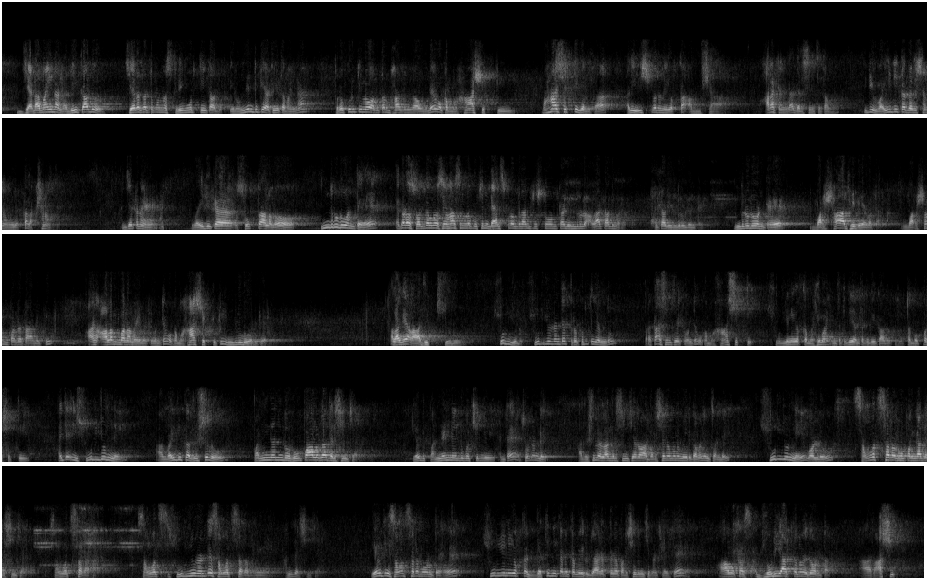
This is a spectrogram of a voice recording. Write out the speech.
జడమైన నది కాదు చీర కట్టుకున్న స్త్రీమూర్తి కాదు. ఈ రెండింటికి అతీతమైన ప్రకృతిలో అంతర్భాగంగా ఉండే ఒక మహాశక్తి. మహాశక్తి కనుక అది ఈశ్వరుని యొక్క అంశ. ఆ రకంగా దర్శించటం ఇది వైదిక దర్శనము యొక్క లక్షణం. అంచేతనే వైదిక సూక్తాలలో ఇంద్రుడు అంటే ఎక్కడో స్వర్గంలో సింహాసనంలో కూర్చుని డ్యాన్స్ ప్రోగ్రామ్ చూస్తూ ఉంటాడు ఇంద్రుడు. అలా కాదు మరి. అది కాదు ఇంద్రుడు అంటే. ఇంద్రుడు అంటే వర్షాధిదేవత. వర్షం పడటానికి ఆ- ఆలంబనమైనటువంటి ఒక మహాశక్తికి ఇంద్రుడు అని పేరు. అలాగే ఆదిత్యుడు సూర్యుడు. సూర్యుడు అంటే ప్రకృతి ఎందు ప్రకాశించేటువంటి ఒక మహాశక్తి. సూర్యుని యొక్క మహిమ ఇంతటిది అంతటిది కాదు. ఎంత గొప్ప శక్తి. అయితే ఈ సూర్యుడిని ఆ వైదిక ఋషులు పన్నెండు రూపాలుగా దర్శించారు. ఏమిటి పన్నెండు ఎందుకు వచ్చింది? అంటే చూడండి ఆ ఋషులు ఎలా దర్శించారో ఆ దర్శనమును మీరు గమనించండి. సూర్యుడిని వాళ్ళు సంవత్సర రూపంగా దర్శించారు. సంవత్సర సంవత్స సూర్యుడు అంటే సంవత్సరమే అని దర్శించారు. ఏమిటి సంవత్సరము అంటే సూర్యుని యొక్క గతిని కనుక మీరు జాగ్రత్తగా పరిశీలించినట్లయితే ఆ ఒక జోడియాత్తనం జోడియాక్కనం ఏదో అంటారు. ఆ రాశి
